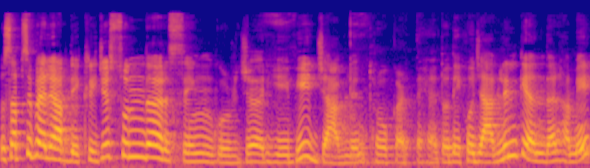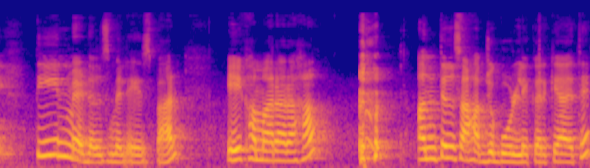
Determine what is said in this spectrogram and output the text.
तो सबसे पहले आप देख लीजिए सुंदर सिंह गुर्जर, ये भी जैवलिन थ्रो करते हैं। तो देखो जैवलिन के अंदर हमें तीन मेडल्स मिले इस बार। एक हमारा रहा अंतिल साहब जो गोल्ड लेकर के आए थे।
